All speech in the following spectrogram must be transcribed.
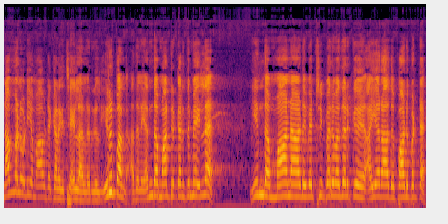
நம்மளுடைய மாவட்ட கழக செயலாளர்கள் இருப்பாங்க. அதுல எந்த மாற்று கருத்துமே இல்லை. இந்த மாநாடு வெற்றி பெறுவதற்கு அயராது பாடுபட்ட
